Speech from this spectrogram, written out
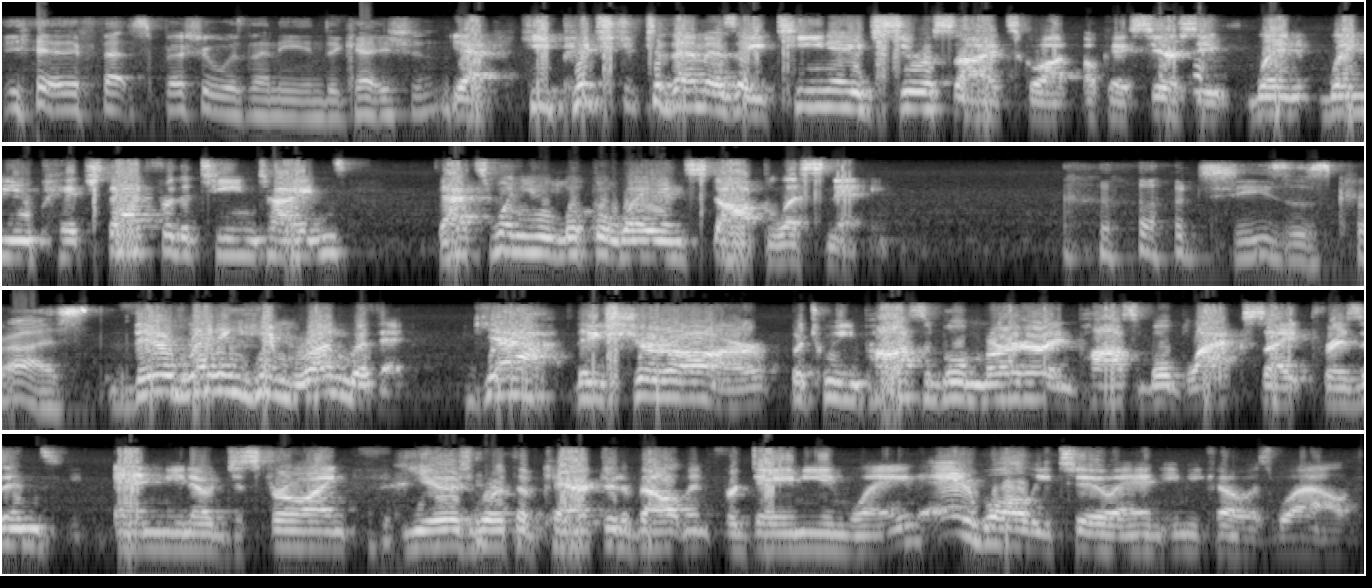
yeah. If that special was any indication. Yeah, he pitched it to them as a teenage Suicide Squad. Okay, seriously, when when you pitch that for the Teen Titans, that's when you look away and stop listening. oh, Jesus Christ. They're letting him run with it. Yeah, they sure are. Between possible murder and possible black site prisons, and you know, destroying years worth of character development for Damian Wayne and Wally too, and Emiko as well.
